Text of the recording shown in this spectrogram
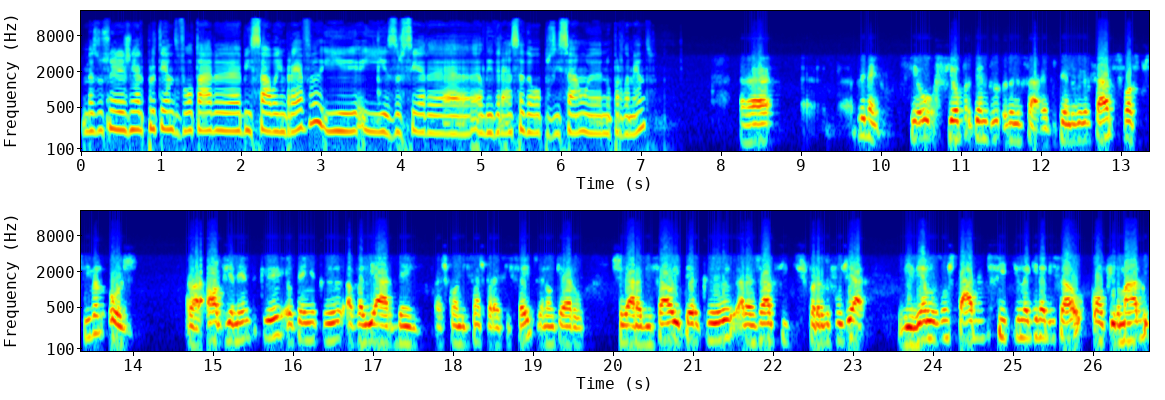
Mas o Sr. Engenheiro pretende voltar a Bissau em breve e, e exercer a, a, liderança da oposição uh, no Parlamento? Uh, primeiro, se eu, se eu pretendo regressar, eu pretendo regressar, se fosse possível, hoje. Agora, obviamente que eu tenho que avaliar bem as condições para esse efeito, eu não quero chegar a Bissau e ter que arranjar sítios para refugiar. vivemos um estado de sítio na Guiné-Bissau, confirmado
